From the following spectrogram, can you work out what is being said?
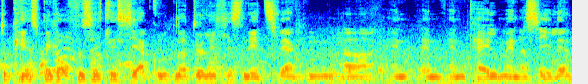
du kennst mich offensichtlich sehr gut. Natürlich ist Netzwerken äh, ein, ein, ein Teil meiner Seele.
